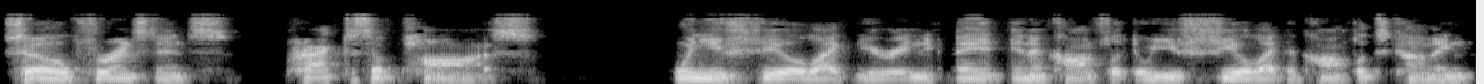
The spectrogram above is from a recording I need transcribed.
So for instance, practice a pause when you feel like you're in, in a conflict or you feel like a conflict's coming.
